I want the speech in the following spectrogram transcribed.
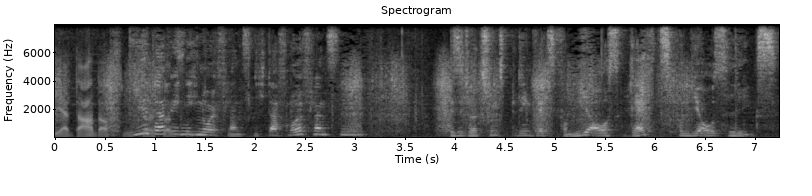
Ja, da darfst du nicht. Hier darf ich nicht neu pflanzen. Ich darf neu pflanzen. Situationsbedingt jetzt von mir aus rechts, von dir aus links.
